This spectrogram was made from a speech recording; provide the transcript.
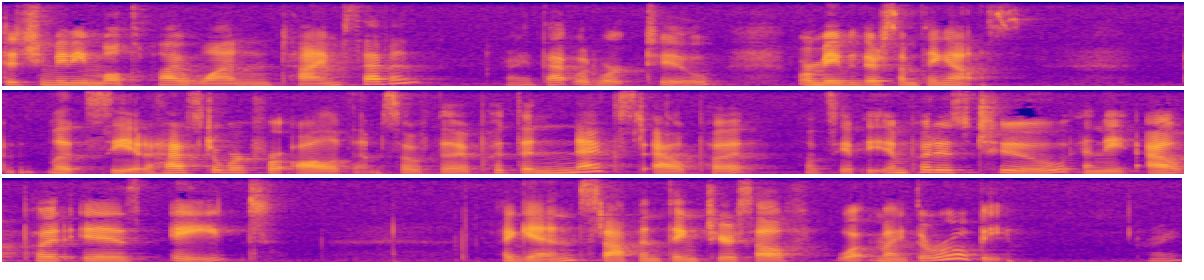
Did she maybe multiply 1 times 7? Right, that would work too. Or maybe there's something else. Let's see, it has to work for all of them. So if I put the next output, let's see, if the input is 2 and the output is 8, again, stop and think to yourself, what might the rule be? Right?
